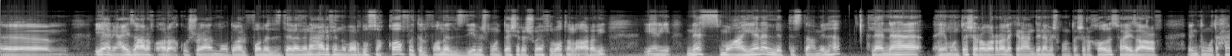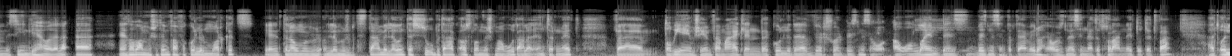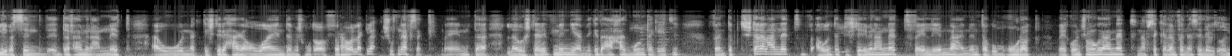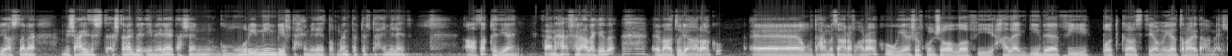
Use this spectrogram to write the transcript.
يعني عايز أعرف آرائكم شوية عن موضوع ال funnels ده لأن أنا عارف إن برضه ثقافة ال funnels دي مش منتشرة شوية في الوطن العربي. يعني ناس معينة اللي بتستعملها لأنها هي منتشرة بره لكن عندنا مش منتشرة خالص. فعايز أعرف أنتم متحمسين ليها ولا لأ؟ هي طبعا مش هتنفع في كل ال markets. يعني أنت لو لو مش بتستعمل لو أنت السوق بتاعك أصلا مش موجود على الإنترنت فطبيعي مش هينفع معاك لأن ده كل ده virtual business أو أو online business أنت بتعمله. هيعوز ناس إنها تدخل على النت وتدفع. هتقول لي بس الدفع من على النت أو إنك تشتري حاجة اونلاين ده مش متوفر. هقول لك لا شوف نفسك. يعني أنت لو اشتريت مني قبل كده أحد منتجاتي فأنت بتشتغل على النت أو أنت بتشتري من على النت فإيه اللي يمنع إن أنت جمهورك ما يكونش موجود على النت. نفس الكلام في الناس اللي بتقول لي أصل أنا مش عايز أشتغل بال emailات عشان جمهوري مين بيفتح emailات؟ طب ما أنت بتفتح emailات. أعتقد يعني. فأنا هقفل على كده. ابعتوا لي آرائكم. آه ومتحمس أعرف آرائكم وأشوفكم إن شاء الله في حلقة جديدة في بودكاست يوميات رائد أعمال.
